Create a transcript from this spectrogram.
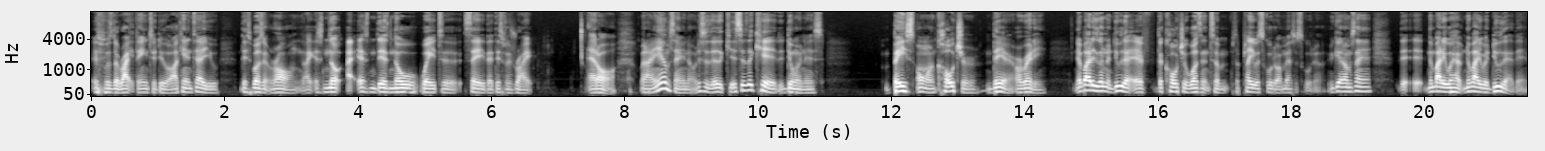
this was the right thing to do. I can't tell you this wasn't wrong. Like it's no, it's there's no way to say that this was right at all. But I am saying though, this is a, this is a kid doing this based on culture there already. Nobody's gonna do that if the culture wasn't to to play with Scooter or mess with Scooter. You get what I'm saying? It- it- nobody would have nobody would do that then.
